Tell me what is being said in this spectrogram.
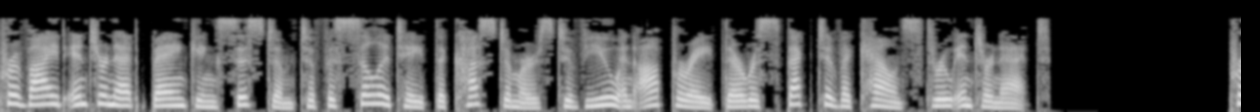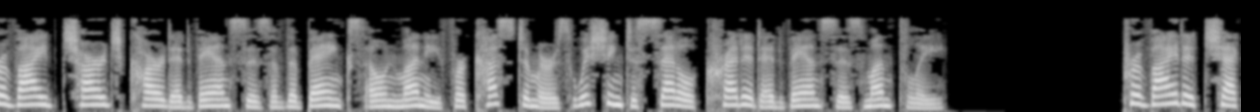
Provide Internet banking system to facilitate the customers to view and operate their respective accounts through Internet. Provide charge card advances of the bank's own money for customers wishing to settle credit advances monthly. Provide a check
